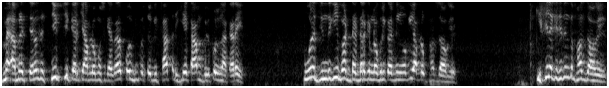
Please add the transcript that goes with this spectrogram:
मैं अपने चैनल से चीख चीख करके आप लोगों से कहता था, कोई भी प्रतियोगी छात्र ये काम बिल्कुल ना करे। पूरे ज़िंदगी भर डर डर के नौकरी करनी होगी, आप लोग फंस जाओगे। किसी न किसी दिन तो फंस जाओगे।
